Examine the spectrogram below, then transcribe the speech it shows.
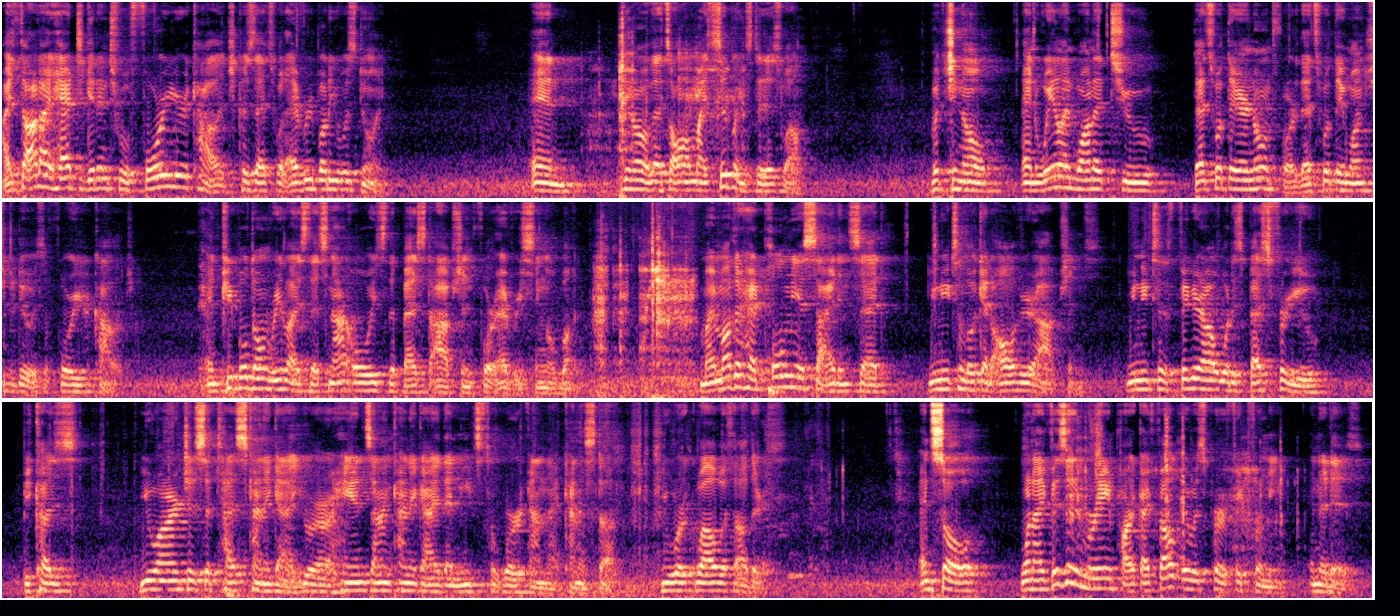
I thought I had to get into a four-year college because that's what everybody was doing. And, you know, that's all my siblings did as well. But, you know, and Wayland wanted to, that's what they are known for. That's what they want you to do is a four-year college. And people don't realize that's not always the best option for every single one. My mother had pulled me aside and said, you need to look at all of your options. You need to figure out what is best for you because you aren't just a test kind of guy. You are a hands-on kind of guy that needs to work on that kind of stuff. You work well with others. And so when I visited Marine Park, I felt it was perfect for me, and it is.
